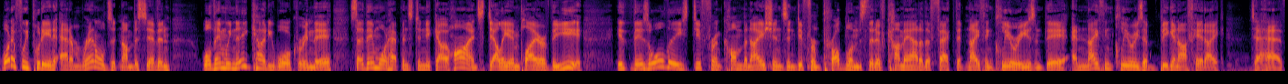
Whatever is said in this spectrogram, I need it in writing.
what if we put in Adam Reynolds at number seven? Well, then we need Cody Walker in there. So then what happens to Nicho Hynes, Dally M Player of the Year? It, there's all these different combinations and different problems that have come out of the fact that Nathan Cleary isn't there. And Nathan Cleary's a big enough headache to have.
